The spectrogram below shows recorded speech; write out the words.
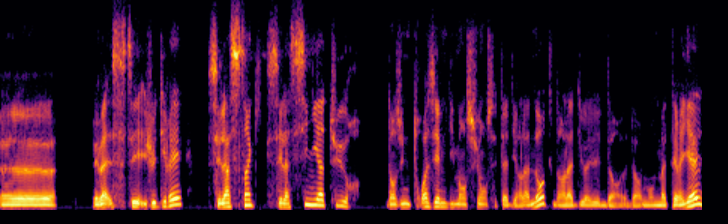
Eh ben, je dirais, c'est la, la signature dans une troisième dimension, c'est-à-dire la nôtre, dans, le monde matériel,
